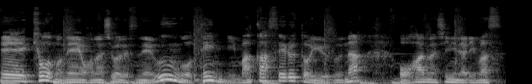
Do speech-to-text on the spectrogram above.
えー、今日のね、お話はですね、運を天に任せるというふうなお話になります。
